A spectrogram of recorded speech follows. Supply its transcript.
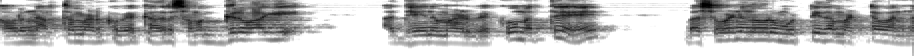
ಅವ್ರನ್ನ ಅರ್ಥ ಮಾಡ್ಕೋಬೇಕಾದ್ರೆ ಸಮಗ್ರವಾಗಿ ಅಧ್ಯಯನ ಮಾಡಬೇಕು. ಮತ್ತೆ ಬಸವಣ್ಣನವರು ಮುಟ್ಟಿದ ಮಟ್ಟವನ್ನ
